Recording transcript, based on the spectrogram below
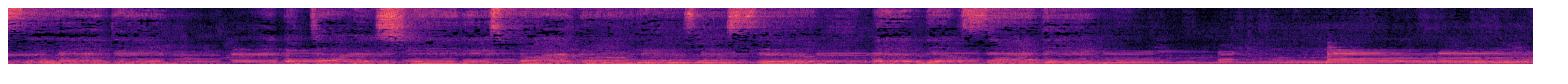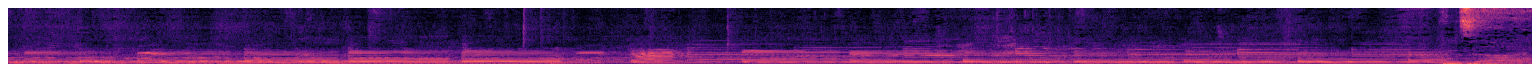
A parachute is fine as I still end up standing And I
